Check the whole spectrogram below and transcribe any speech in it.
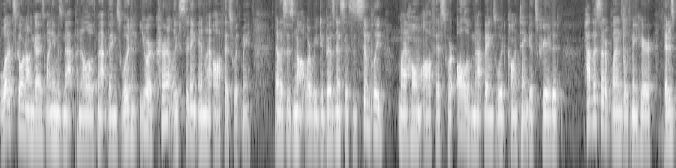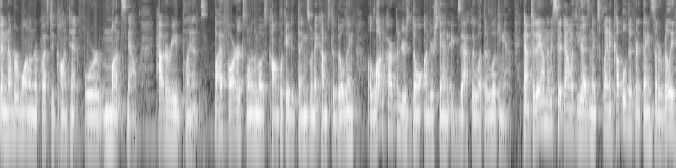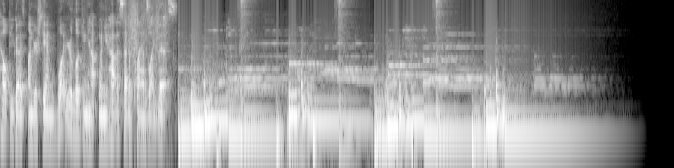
What's going on guys? My name is Matt Pinella with Matt Bangs Wood. You are currently sitting in my office with me. Now this is not where we do business, this is simply my home office where all of Matt Bangs Wood content gets created. Have a set of plans with me here. It has been number one on requested content for months now how to read plans. By far, it's one of the most complicated things when it comes to building. A lot of carpenters don't understand exactly what they're looking at. Now today I'm going to sit down with you guys and explain a couple different things that'll really help you guys understand what you're looking at when you have a set of plans like this.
